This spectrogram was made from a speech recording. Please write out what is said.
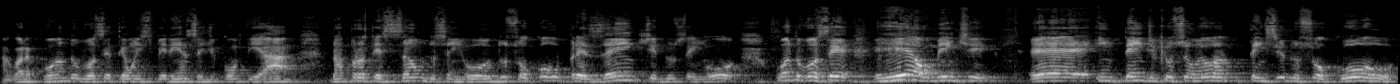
Agora, quando você tem uma experiência de confiar, da proteção do Senhor, do socorro presente do Senhor, quando você realmente é, entende que o Senhor tem sido socorro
